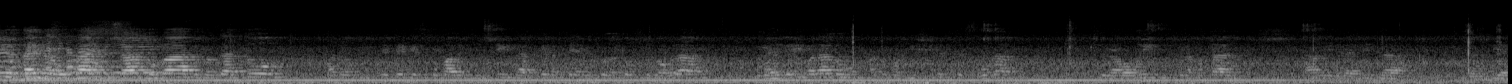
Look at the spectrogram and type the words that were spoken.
גבירותיי ורבותיי, בשעה טובה ומזל טוב. אנו בטקס חובה וקדושים לאחל לכם את כל הטוב שבעולם. וברגעים הללו אנו מרגישים את חסרונם של ההורים של המתן, ארי ולהגיד לה, להודיע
